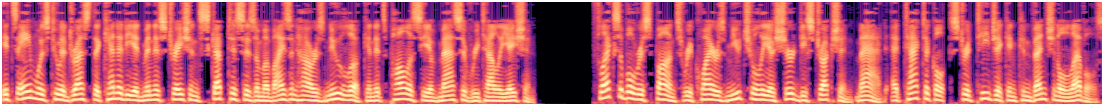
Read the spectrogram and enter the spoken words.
Its aim was to address the Kennedy administration's skepticism of Eisenhower's new look and its policy of massive retaliation. Flexible response requires mutually assured destruction at tactical, strategic and conventional levels,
